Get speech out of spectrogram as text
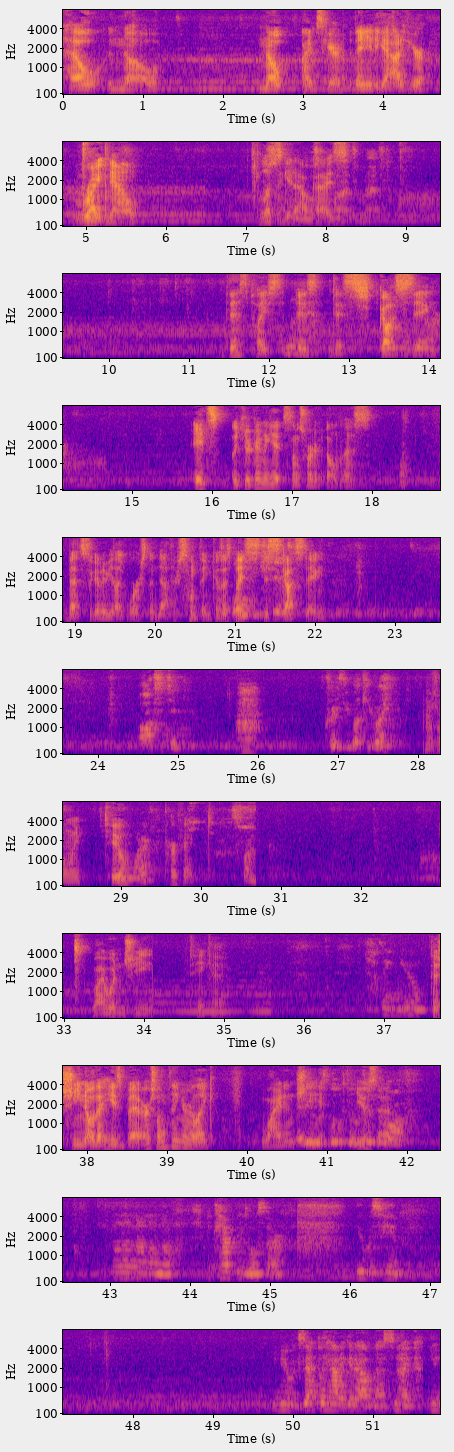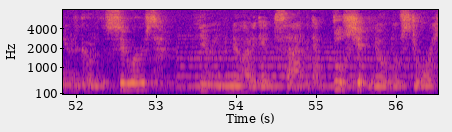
Hell no. Nope, I'm scared. They need to get out of here right now. Let's get out, guys. This place is disgusting. It's like you're gonna get some sort of illness. That's gonna be like worse than death or something because this place is Oh, shit. disgusting. Oxygen. Crazy lucky, right? There's only two? Work? Perfect. It's fine. Why wouldn't she take it? They knew. Does she know that he's bit or something? Or like, why didn't Maybe she was use it? off. No, no, no, no, no. It can't be Luther. It was him. You knew exactly how to get out last night. You knew to go to the sewers. You even knew how to get inside with that bullshit no-no story.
